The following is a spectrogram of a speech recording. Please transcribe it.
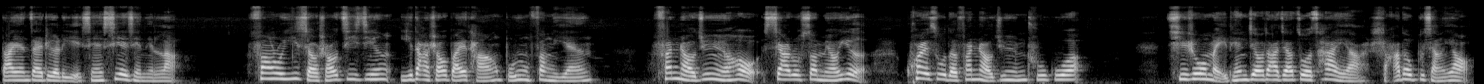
大雁在这里先谢谢您了。放入一小勺鸡精，一大勺白糖，不用放盐。翻炒均匀后，下入蒜苗叶，快速的翻炒均匀出锅。其实我每天教大家做菜呀，啥都不想要，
